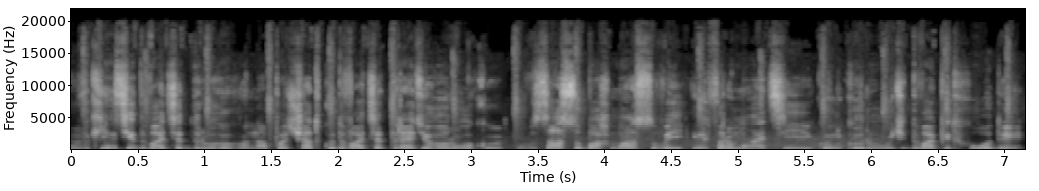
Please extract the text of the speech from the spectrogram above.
В кінці 22-го на початку 23-го року в засобах масової інформації конкурують два підходи:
